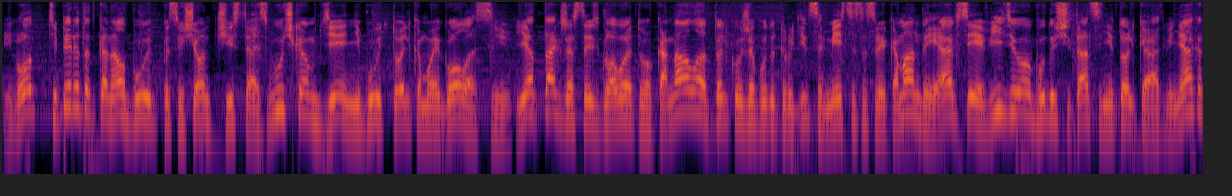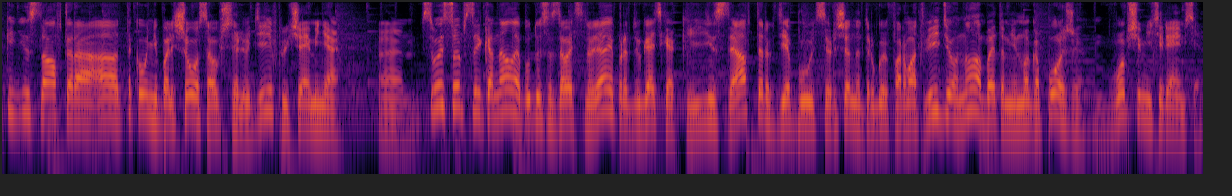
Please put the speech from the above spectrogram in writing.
и вот, теперь этот канал будет посвящен чисто озвучкам, где не будет только мой голос. И я также остаюсь главой этого канала, только уже буду трудиться вместе со своей командой, а все видео будут считаться не только от меня, как единственного автора, а такого небольшого сообщества людей, включая меня. Эм, свой собственный канал я буду создавать с нуля и продвигать как единственный автор, где будет совершенно другой формат видео, но об этом немного позже. В общем, не теряемся.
